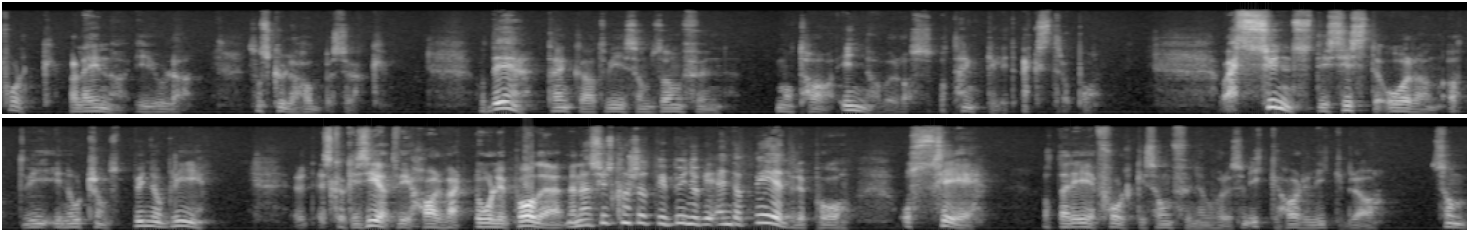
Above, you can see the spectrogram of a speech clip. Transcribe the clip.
folk alene i jula som skulle hatt besøk. Og det tenker jeg at vi som samfunn må ta innover oss og tenke litt ekstra på. Og jeg syns de siste årene at vi i Nord-Troms begynner å bli Jeg skal ikke si at vi har vært dårlige på det, men jeg syns kanskje at vi begynner å bli enda bedre på å se at det er folk i samfunnet vårt som ikke har det like bra som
